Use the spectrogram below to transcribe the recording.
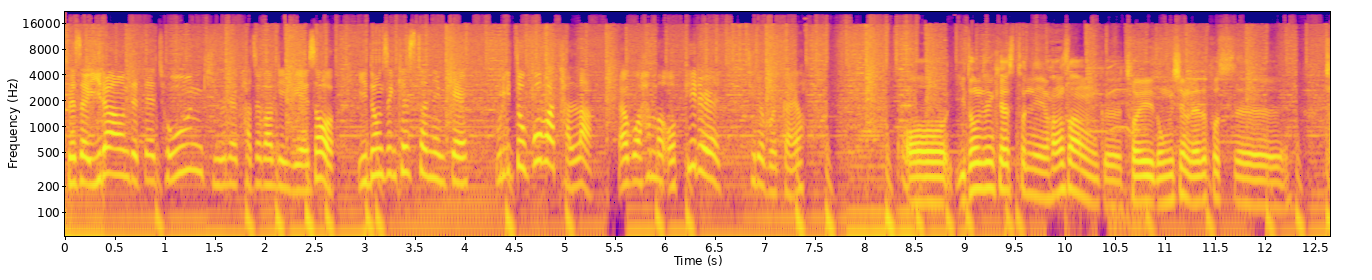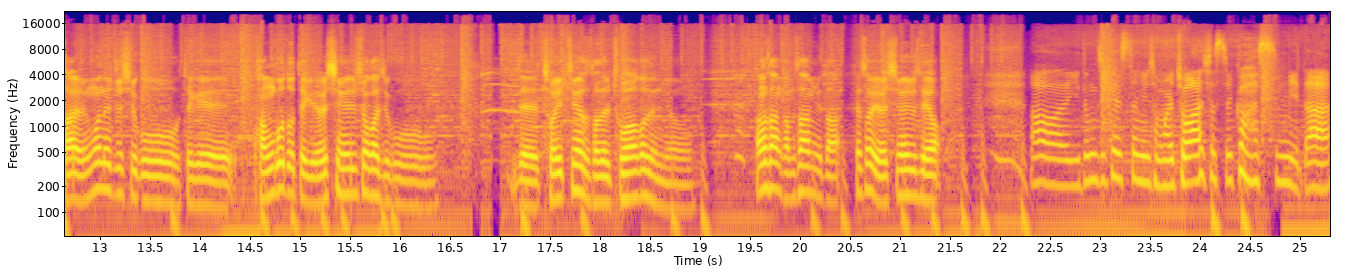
그래서 2라운드 때 좋은 기운을 가져가기 위해서 이동진 캐스터님께 우리 또 뽑아달라라고 한번 어필을 드려볼까요? 어 이동진 캐스터님 항상 그 저희 농심 레드포스 잘 응원해주시고 되게 광고도 되게 열심히 해주셔가지고 이제 저희 팀에서 다들 좋아하거든요. 항상 감사합니다. 해설 열심히 해주세요. 어, 이동진 캐스터님 정말 좋아하셨을 것 같습니다.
